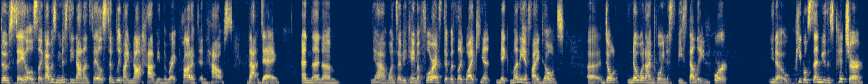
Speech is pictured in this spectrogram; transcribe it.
those sales. Like I was missing out on sales simply by not having the right product in house that day. And then, um, yeah, once I became a florist, it was like, well, I can't make money if I don't uh, don't know what I'm going to be selling. Or, you know, people send you this picture.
